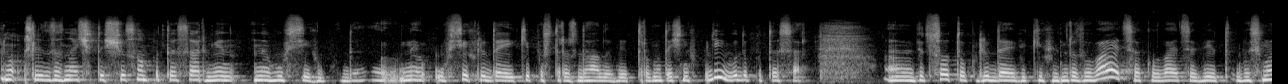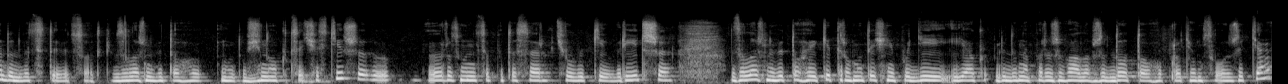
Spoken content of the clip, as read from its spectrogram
Ну, слід зазначити, що сам ПТСР він не в усіх буде. Не у всіх людей, які постраждали від травматичних подій, буде ПТСР. Е, Відсоток людей, в яких він розвивається, коливається від 8 до 20%. Залежно від того, ну, в жінок це частіше е, розвинеться ПТСР, в чоловіків рідше. Залежно від того, які травматичні події і як людина переживала вже до того протягом свого життя.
